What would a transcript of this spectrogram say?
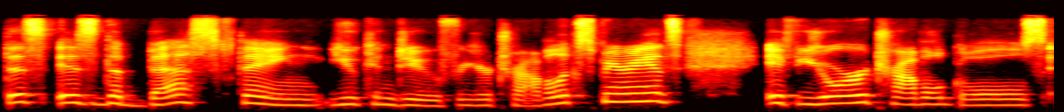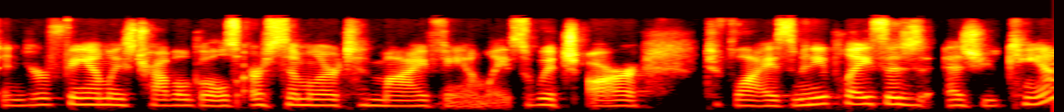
This is the best thing you can do for your travel experience if your travel goals and your family's travel goals are similar to my family's, which are to fly as many places as you can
